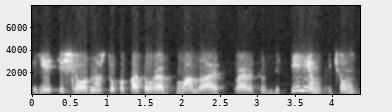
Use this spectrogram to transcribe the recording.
Есть еще одна штука, которая помогает справиться с бессилием, причем,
